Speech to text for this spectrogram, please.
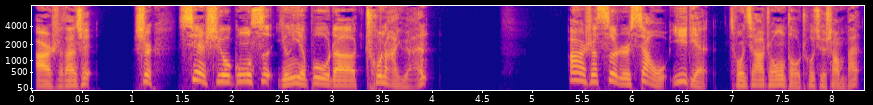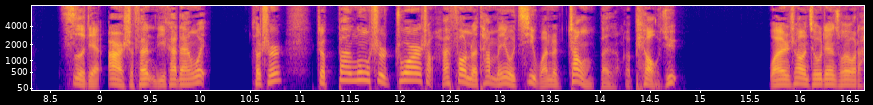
二十三岁，是县石油公司营业部的出纳员。二十四日下午一点从家中走出去上班，四点二十分离开单位。此时，这办公室桌上还放着他没有记完的账本和票据。晚上九点左右的，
